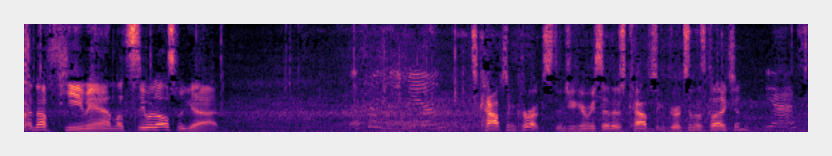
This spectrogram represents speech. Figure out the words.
enough He Man. Let's see what else we got. That's a He-Man. It's Cops and Crooks. Didn't you hear me say there's Cops and Crooks in this collection? Yes.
